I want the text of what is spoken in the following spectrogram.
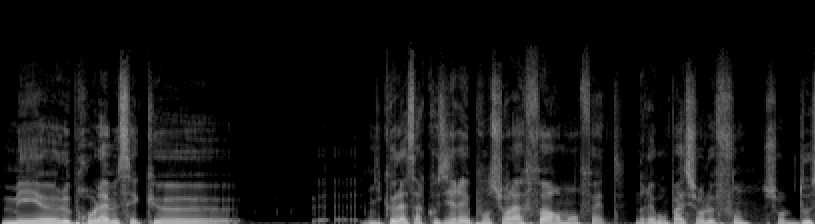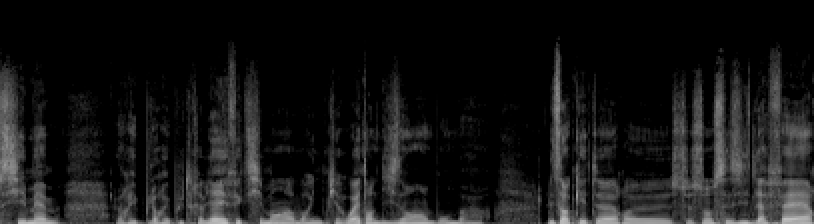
mais le problème, c'est que Nicolas Sarkozy répond sur la forme en fait, ne répond pas sur le fond, sur le dossier même. Alors il aurait pu très bien effectivement avoir une pirouette en disant bon bah les enquêteurs se sont saisis de l'affaire,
